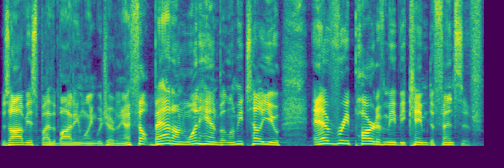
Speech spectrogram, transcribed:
It was obvious by the body language, everything. I felt bad on one hand, but let me tell you, every part of me became defensive.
